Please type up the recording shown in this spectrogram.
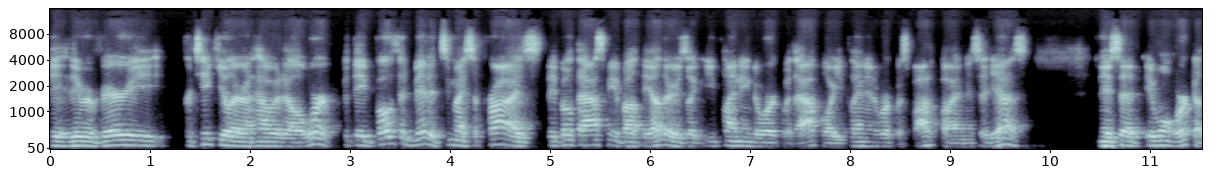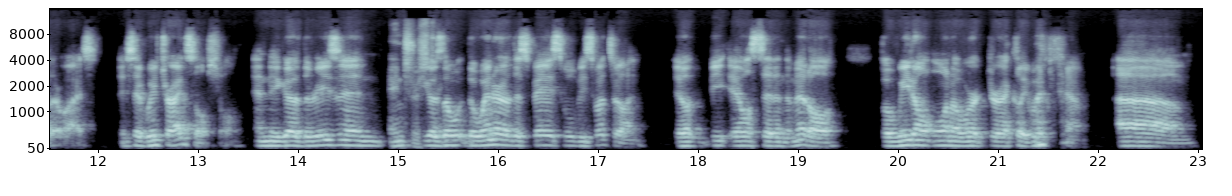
they, they were very particular on how it all worked. But they both admitted, to my surprise, they both asked me about the others. Like, are you planning to work with Apple? Are you planning to work with Spotify? And I said, yes. And they said, it won't work otherwise. They said, we've tried social. And they go, the reason, Interesting. because the, the winner of the space will be Switzerland. It'll be, it'll sit in the middle, but we don't want to work directly with them. Um,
